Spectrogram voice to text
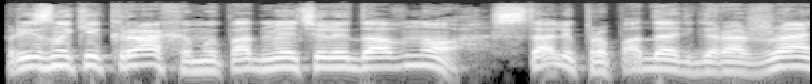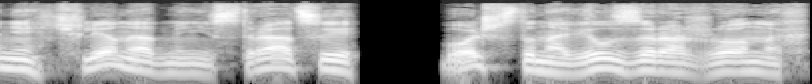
«Признаки краха мы подметили давно. Стали пропадать горожане, члены администрации, больше становилось зараженных.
